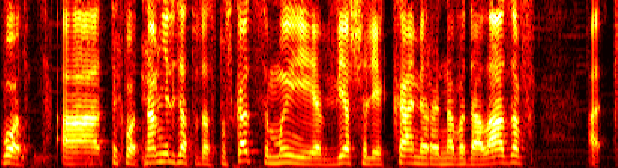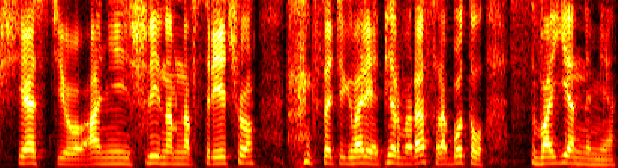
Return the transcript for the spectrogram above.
Вот. А, так вот, нам нельзя туда спускаться. Мы вешали камеры на водолазов. А, к счастью, они шли нам навстречу. Кстати говоря, я первый раз работал с военными.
